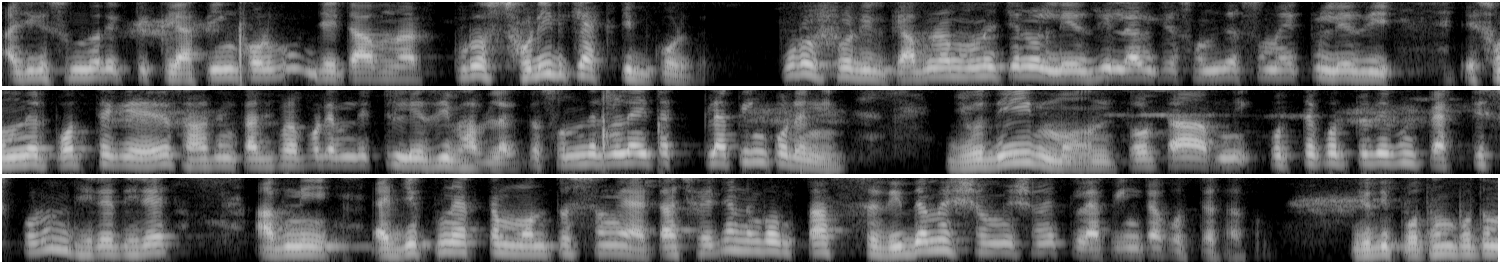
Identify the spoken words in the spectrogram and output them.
আজকে সুন্দর একটি ক্ল্যাপিং করব, যেটা আপনার পুরো শরীরকে অ্যাক্টিভ করবে। পুরো শরীরকে। আপনার মনে হচ্ছে লেজি লাগছে, সন্ধ্যের সময় একটু লেজি এই সন্ধ্যের পর থেকে সারাদিন কাজ করার পরে আমাদের একটু লেজি ভাব লাগে। তো সন্ধ্যের বেলা এটা ক্ল্যাপিং করে নিন। যদি মন্ত্রটা আপনি করতে করতে দেখুন প্র্যাকটিস করুন, ধীরে ধীরে আপনি যে কোনো একটা মন্ত্রের সঙ্গে অ্যাটাচ হয়ে যান এবং তার রিদমের সঙ্গে সঙ্গে ক্ল্যাপিংটা করতে থাকুন। যদি প্রথম প্রথম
